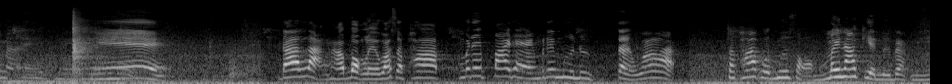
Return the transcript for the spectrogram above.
ไหมนี่ด้านหลังนะคะบอกเลยว่าสภาพไม่ได้ป้ายแดงไม่ได้มือหนึ่งแต่ว่า สภาพรถมือสองไม่น่าเกลียดเลยแบบนี้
